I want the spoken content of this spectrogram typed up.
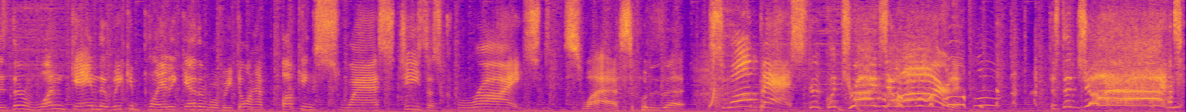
Is there one game that we can play together where we don't have fucking swass? Jesus Christ. Swass. What is that? Swamp ass! Quit trying so hard! Just enjoy it!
